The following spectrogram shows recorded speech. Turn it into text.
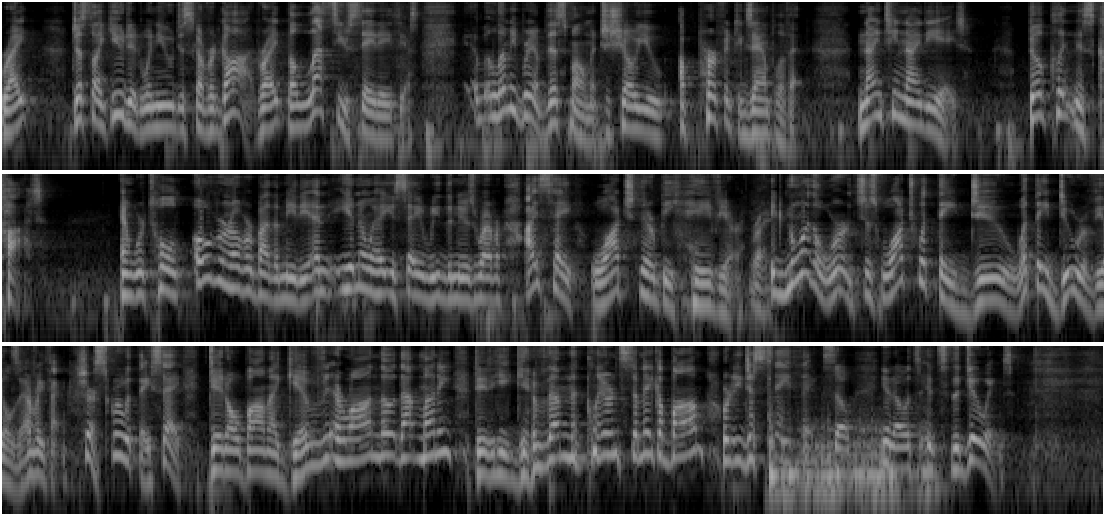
right? Just like you did when you discovered God, right? The less you stayed atheist. Let me bring up this moment to show you a perfect example of it. 1998, Bill Clinton is caught and we're told over and over by the media and you know how you say read the news wherever i say watch their behavior. Right. ignore the words just watch what they do. What they do reveals everything. Sure. screw what they say. Did obama give iran though that money? Did he give them the clearance to make a bomb? Or did he just say things? So you know it's it's the doings.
